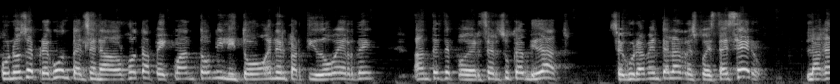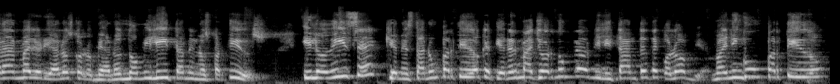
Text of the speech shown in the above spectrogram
uno se pregunta, el senador JP, ¿cuánto militó en el Partido Verde antes de poder ser su candidato? Seguramente la respuesta es cero. La gran mayoría de los colombianos no militan en los partidos. Y lo dice quien está en un partido que tiene el mayor número de militantes de Colombia. No hay ningún partido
